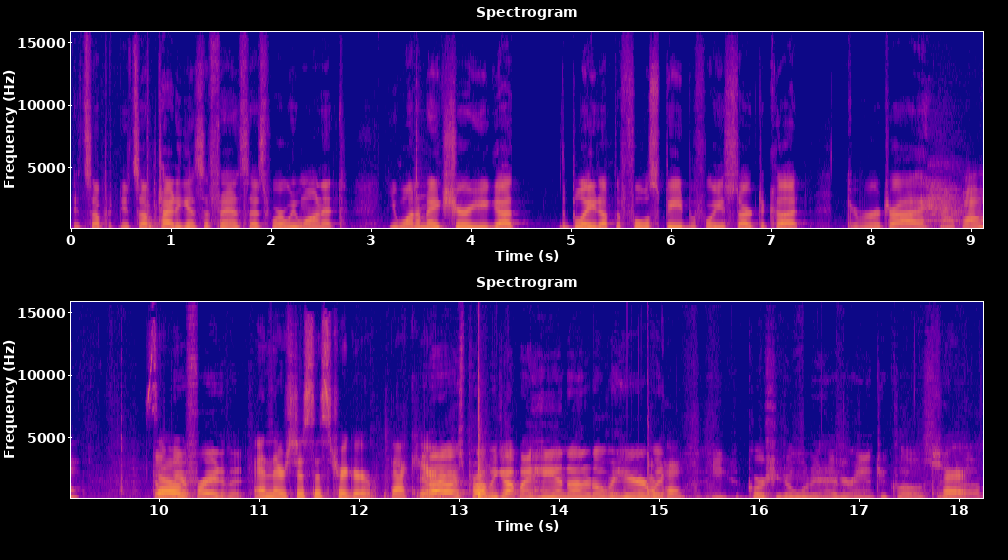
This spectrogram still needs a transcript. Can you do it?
it's up it's up tight against the fence. That's where we want it. You want to make sure you got the blade up to full speed before you start to cut. Give her a try. Okay. Don't So, be afraid of it. and there's just this trigger back here. And I always probably got my hand on it over here, but Okay. you, of course you don't want to have your hand too close. Sure. Um,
